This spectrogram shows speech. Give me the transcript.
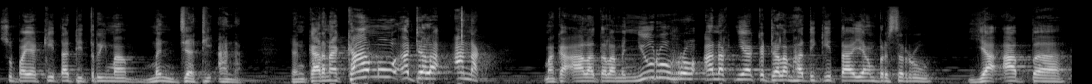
Supaya kita diterima menjadi anak. Dan karena kamu adalah anak, maka Allah telah menyuruh roh anaknya ke dalam hati kita yang berseru, Ya Aba,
